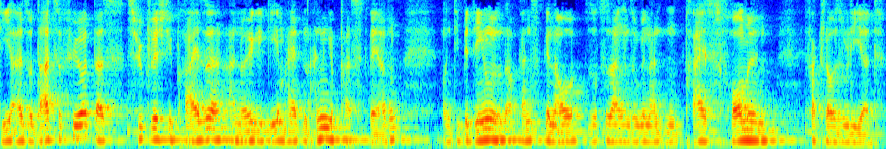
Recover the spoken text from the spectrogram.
die also dazu führt, dass zyklisch die Preise an neue Gegebenheiten angepasst werden. Und die Bedingungen sind auch ganz genau sozusagen in sogenannten Preisformeln verklausuliert.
